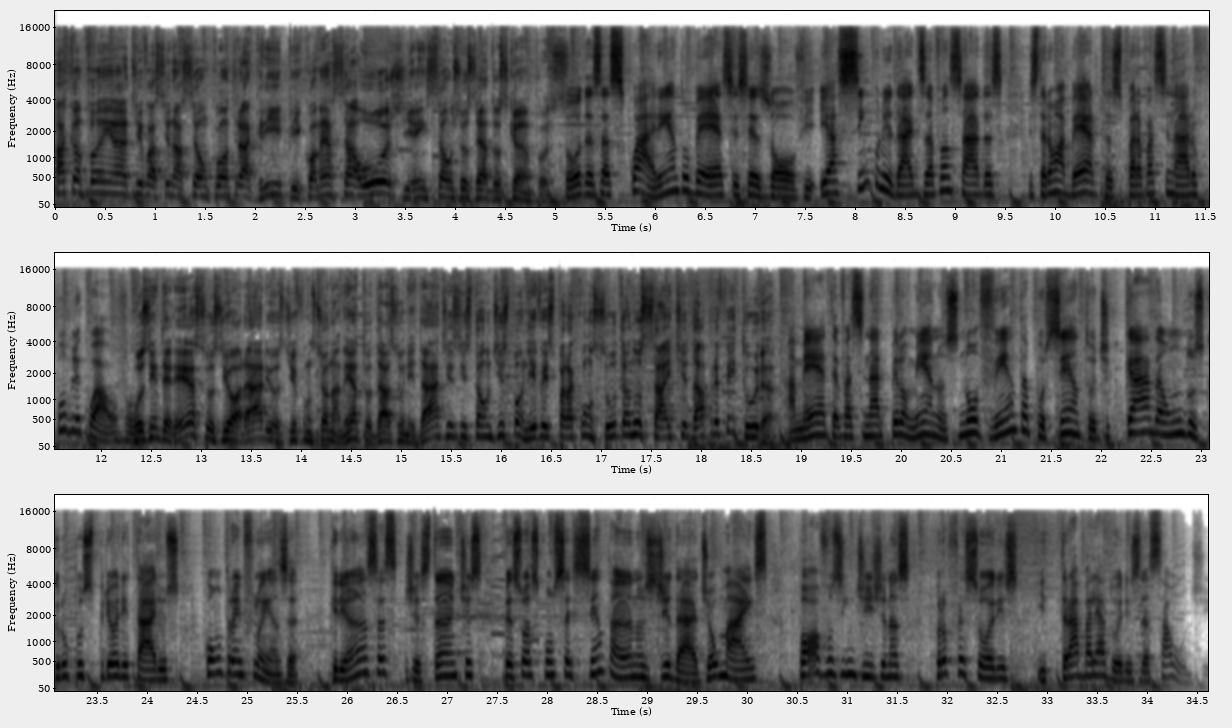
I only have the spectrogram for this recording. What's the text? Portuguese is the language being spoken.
A campanha de vacinação contra a gripe começa hoje em São José dos Campos. Todas as 40 UBSs Resolve e as cinco unidades avançadas estarão abertas para vacinar o público-alvo. Os endereços e horários de funcionamento das unidades estão disponíveis para consulta no site da Prefeitura. A meta é vacinar pelo menos 90% de cada um dos grupos prioritários contra a influenza crianças, gestantes, pessoas com 60 anos de idade ou mais, povos indígenas, professores e trabalhadores da saúde.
